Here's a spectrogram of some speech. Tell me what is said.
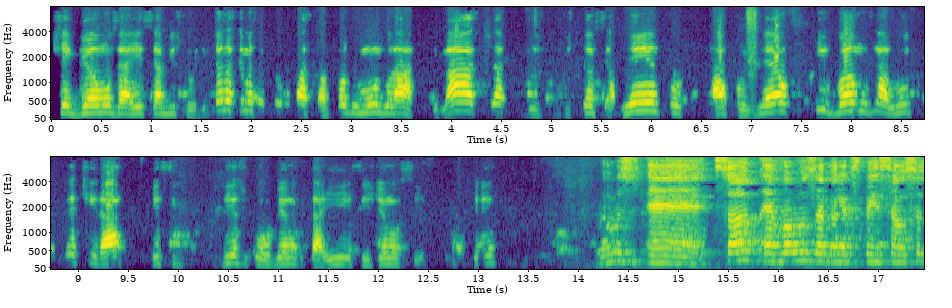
chegamos a esse absurdo. Então, nós temos essa preocupação, todo mundo lá de máscara, de distanciamento, álcool gel, e vamos à luta para tirar esse desgoverno que está aí, esse genocídio. Okay? Vamos, é, só é, vamos agora dispensar o, seu,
